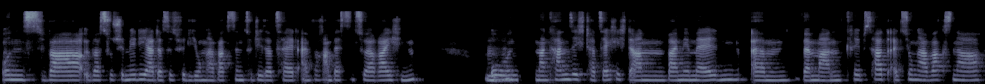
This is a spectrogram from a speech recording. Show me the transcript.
Und zwar über Social Media, das ist für die jungen Erwachsenen zu dieser Zeit einfach am besten zu erreichen. Mhm. Und man kann sich tatsächlich dann bei mir melden, ähm, wenn man Krebs hat als junger Erwachsener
